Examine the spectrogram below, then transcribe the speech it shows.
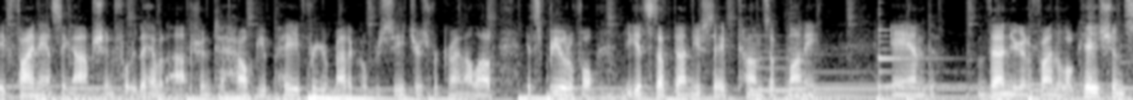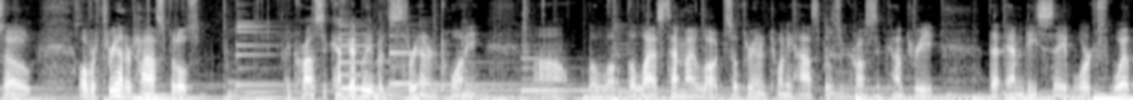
a financing option for you. They have an option to help you pay for your medical procedures for crying out loud. It's beautiful. You get stuff done, you save tons of money, and then you're going to find the location. So, over 300 hospitals across the country. I believe it's 320 uh, the, the last time I looked. So, 320 hospitals across the country that MDsave works with.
